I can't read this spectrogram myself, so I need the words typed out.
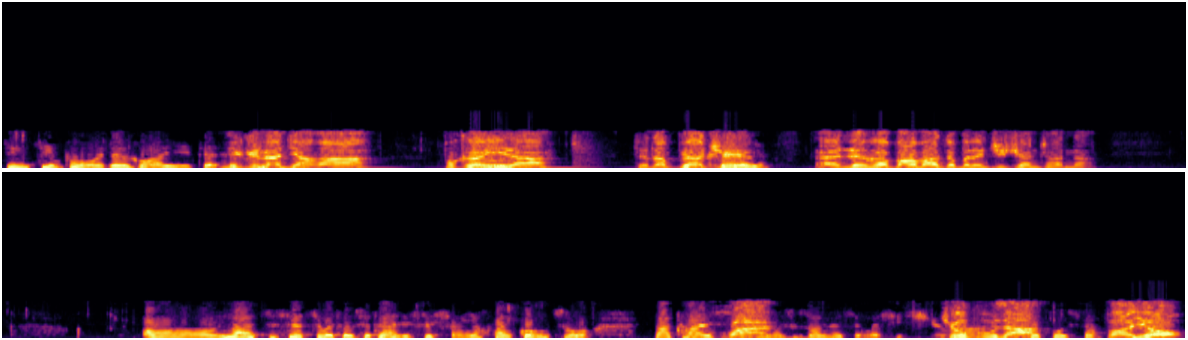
进进步我的华语的。你跟他讲啊，不可以的，叫他不要去哎，任何方法都不能去宣传的。哦，那就是这位同事他也是想要换工作，那他换我是说那什么去求菩萨求菩萨。保佑，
